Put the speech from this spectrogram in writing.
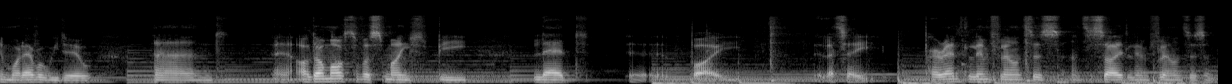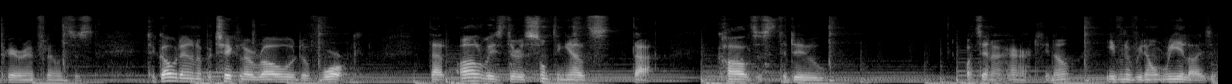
in whatever we do. And uh, although most of us might be led uh, by, let's say, parental influences and societal influences and peer influences to go down a particular road of work, that always there is something else that calls us to do what's in our heart, you know, even if we don't realize it.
